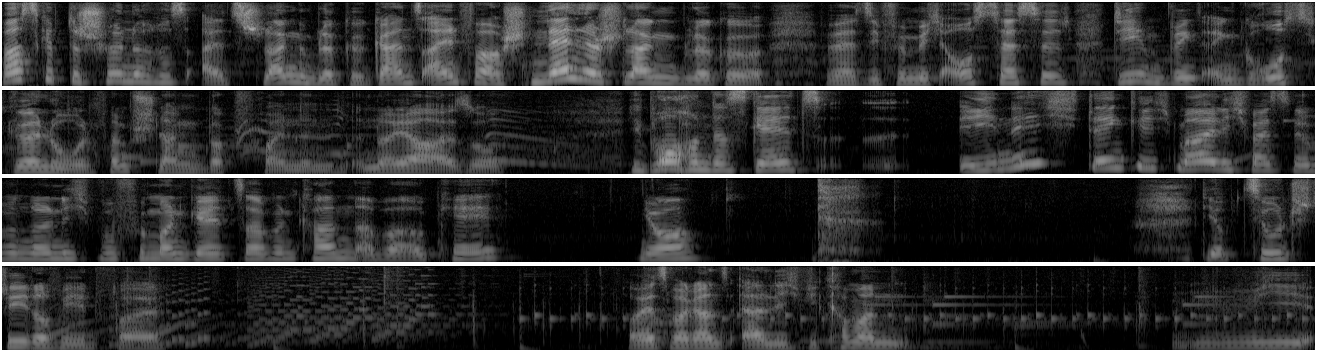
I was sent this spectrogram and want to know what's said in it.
Was gibt es Schöneres als Schlangenblöcke? Ganz einfach, schnelle Schlangenblöcke. Wer sie für mich austestet, dem winkt ein großzügiger Lohn vom Schlangenblock, Freundin. Naja, also, wir brauchen das Geld äh, eh nicht, denke ich mal. Ich weiß ja immer noch nicht, wofür man Geld sammeln kann, aber okay. Ja, die Option steht auf jeden Fall. Aber jetzt mal ganz ehrlich, wie kann man... Wie...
